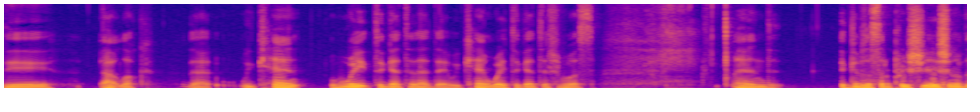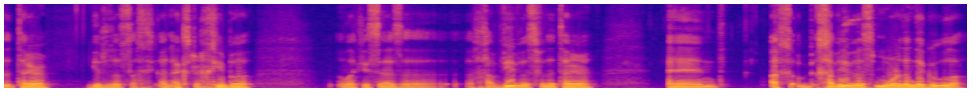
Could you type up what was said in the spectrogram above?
the outlook that we can't wait to get to that day. We can't wait to get to Shavuos. And it gives us an appreciation of the Torah, gives us a, an extra chiba, like he says, a, a chavivas for the Torah, and a chavivas more than the gula,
